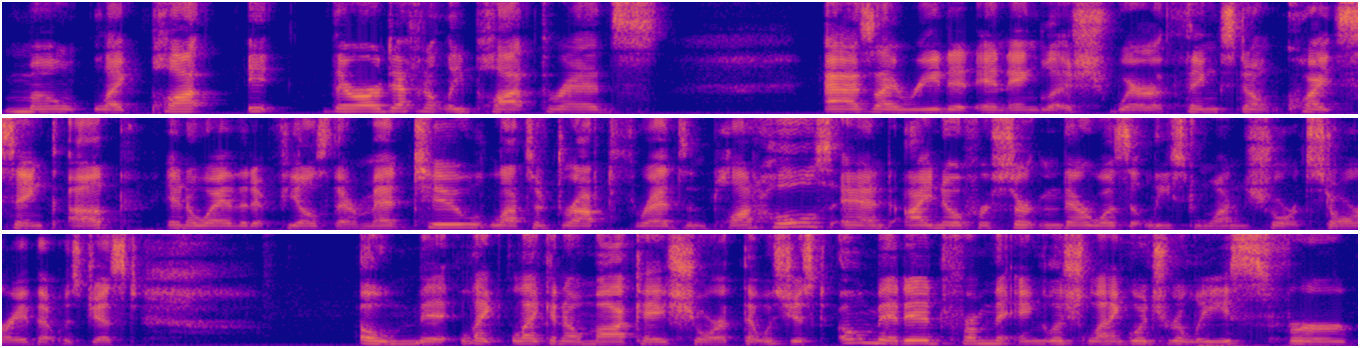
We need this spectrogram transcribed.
mo like plot it there are definitely plot threads as i read it in english where things don't quite sync up in a way that it feels they're meant to. Lots of dropped threads and plot holes. And i know for certain there was at least one short story that was just omit like like an omake short that was just omitted from the English language release for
